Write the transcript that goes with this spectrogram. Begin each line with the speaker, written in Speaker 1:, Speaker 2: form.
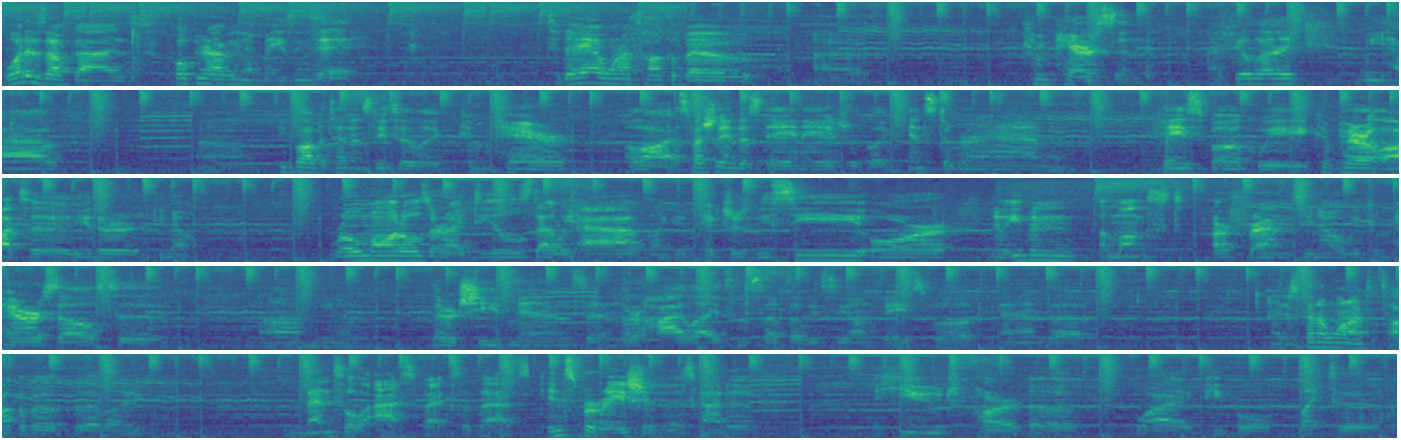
Speaker 1: What is up, guys? Hope you're having an amazing day. Today, I want to talk about uh, comparison. I feel like we have uh, people have a tendency to like compare a lot, especially in this day and age with like Instagram and Facebook. We compare a lot to either you know role models or ideals that we have, like pictures we see, or you know even amongst our friends. You know we compare ourselves to um, you know their achievements and their highlights and stuff that we see on Facebook. And uh, I just kind of wanted to talk about the like mental aspects of that. Inspiration is kind of a huge part of why people like to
